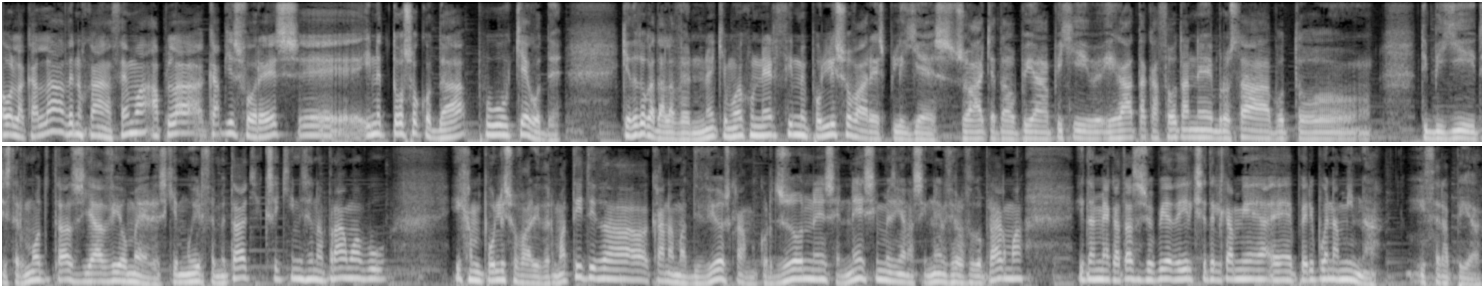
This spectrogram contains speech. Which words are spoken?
όλα καλά, δεν έχω κανένα θέμα. Απλά κάποιες φορές ε, είναι τόσο κοντά που καίγονται και δεν το καταλαβαίνουν και μου έχουν έρθει με πολύ σοβαρές πληγές ζωάκια τα οποία π.χ. η γάτα καθόταν μπροστά από το, την πηγή της θερμότητας για δύο μέρες και μου ήρθε μετά και ξεκίνησε ένα πράγμα που Είχαμε πολύ σοβαρή δερματίτιδα, κάναμε αντιβίωση, κάναμε κορτιζόνε, ενέσιμες για να συνέλθει όλο αυτό το πράγμα. Ήταν μια κατάσταση η οποία διήρξε τελικά μια, ε, περίπου ένα μήνα η θεραπεία.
